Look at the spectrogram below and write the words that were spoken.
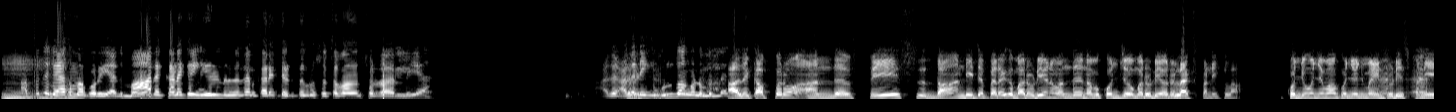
அப்பதான். வேகமா குறையும். அது மாத கணக்கில் நீரில் இருந்தா தான் கரைத்து எடுத்த பிறகு சுத்தமாகும்னு சொல்றாரு இல்லையா? அது அதை நீங்க உள்வாங்கணும் இல்ல அதுக்கப்புறம் அந்த ஃபேஸ் தாண்டிட்ட பிறகு மறுபடியும் வந்து நம்ம கொஞ்சம் மறுபடியும் ரிலாக்ஸ் பண்ணிக்கலாம். கொஞ்சம் கொஞ்சமா கொஞ்சம் கொஞ்சமா இன்ட்ரோடியூஸ் பண்ணி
